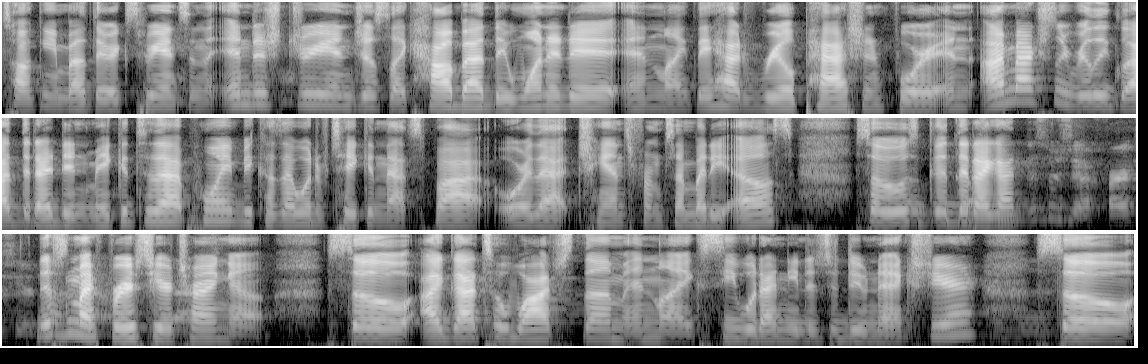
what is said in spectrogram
talking about their experience in the industry and just like how bad they wanted it and like they had real passion for it. And i'm actually really glad that i didn't make it to that point because i would have taken that spot or that chance from somebody else. So it was good that i got This was your first year. this is my first year trying out. So i got to watch them and like see what i needed to do next year. Mm-hmm. So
